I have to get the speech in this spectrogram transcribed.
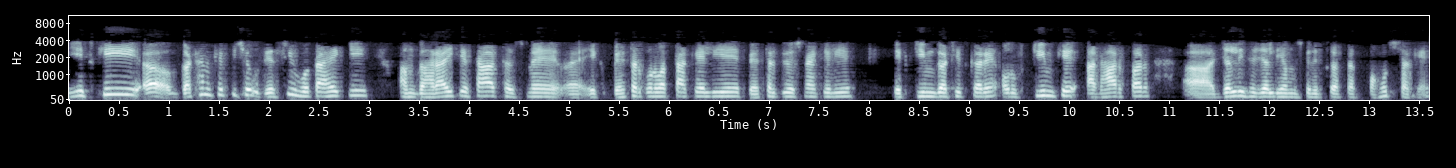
इसकी गठन के पीछे उद्देश्य होता है कि हम गहराई के साथ इसमें एक बेहतर गुणवत्ता के लिए बेहतर योजना के लिए एक टीम गठित करें और उस टीम के आधार पर जल्दी से जल्दी हम उसके निष्कर्ष तक पहुँच सकें।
